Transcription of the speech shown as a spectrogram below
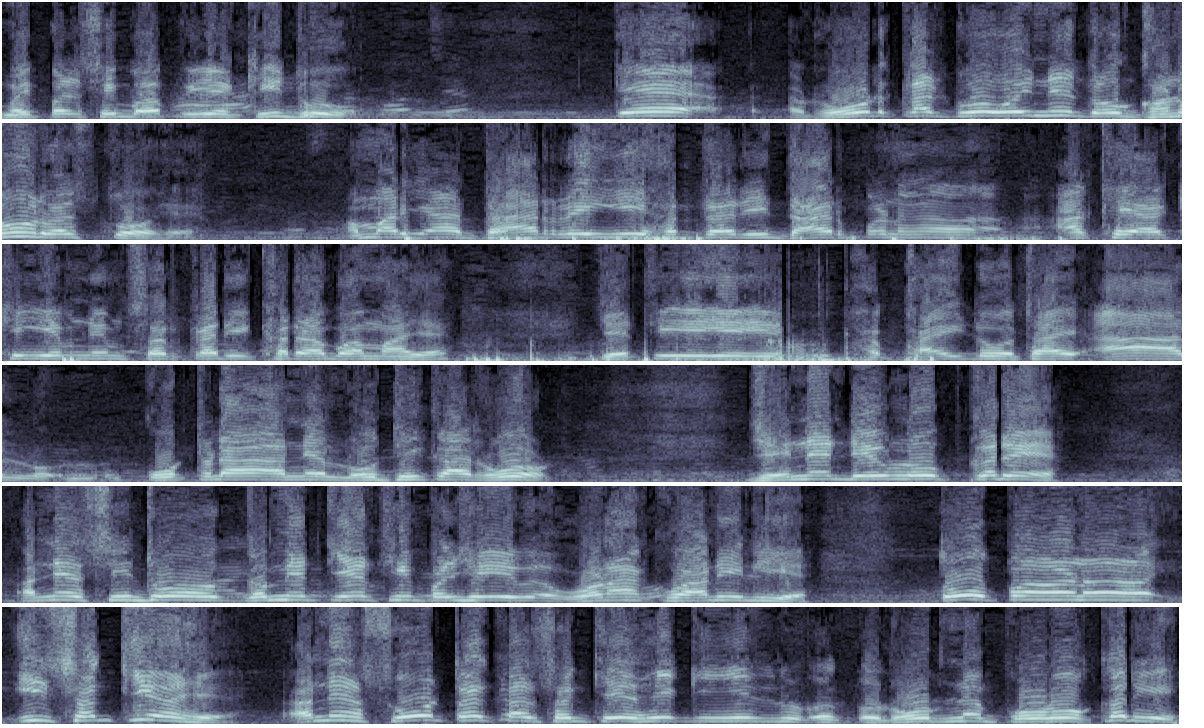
મહિપતસિંહ બાપુએ કીધું કે રોડ કાઢવો હોય ને તો ઘણો રસ્તો છે. અમારી આ ધાર રહી, એ હરધારી ધાર પણ આખે આખી એમને એમ સરકારી ખરાબામાં છે. જેથી ફાયદો થાય આ કોટડા અને લોધિકા રોડ. જેને ડેવલપ કરે અને સીધો ગમે ત્યાંથી પછી વળાંક વાળી લે. તો પણ એ શક્ય છે. અને સો ટકા શક્ય છે કે એ રોડને પહોળો કરી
